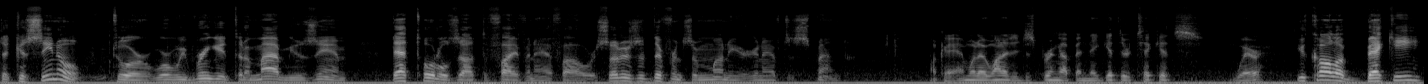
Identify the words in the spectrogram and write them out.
The casino tour, where we bring you to the Mob Museum, that totals out to five and a half hours. So there's a difference in money you're going to have to spend. Okay, and what I wanted to just bring up, and they get their tickets where? You call up Becky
